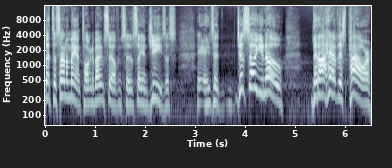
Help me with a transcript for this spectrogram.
that the Son of Man, talking about himself instead of saying Jesus, he said, Just so you know that I have this power,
